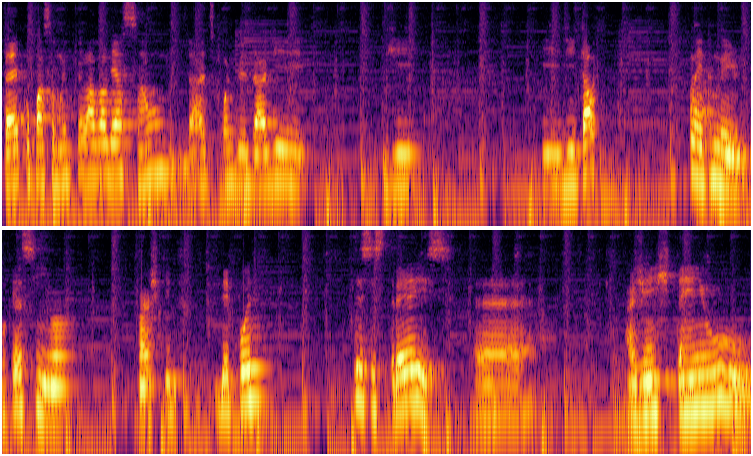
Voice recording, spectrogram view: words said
teco passa muito pela avaliação da disponibilidade de, de, de talento mesmo. Porque assim, eu acho que depois desses três, é, a gente tem o.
